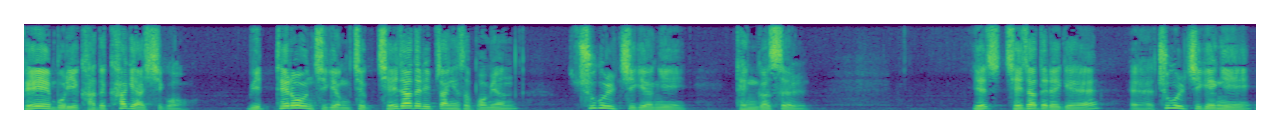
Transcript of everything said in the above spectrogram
배에 물이 가득하게 하시고 위태로운 지경, 즉 제자들 입장에서 보면 죽을 지경이 된 것을 제자들에게 죽을 지경이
